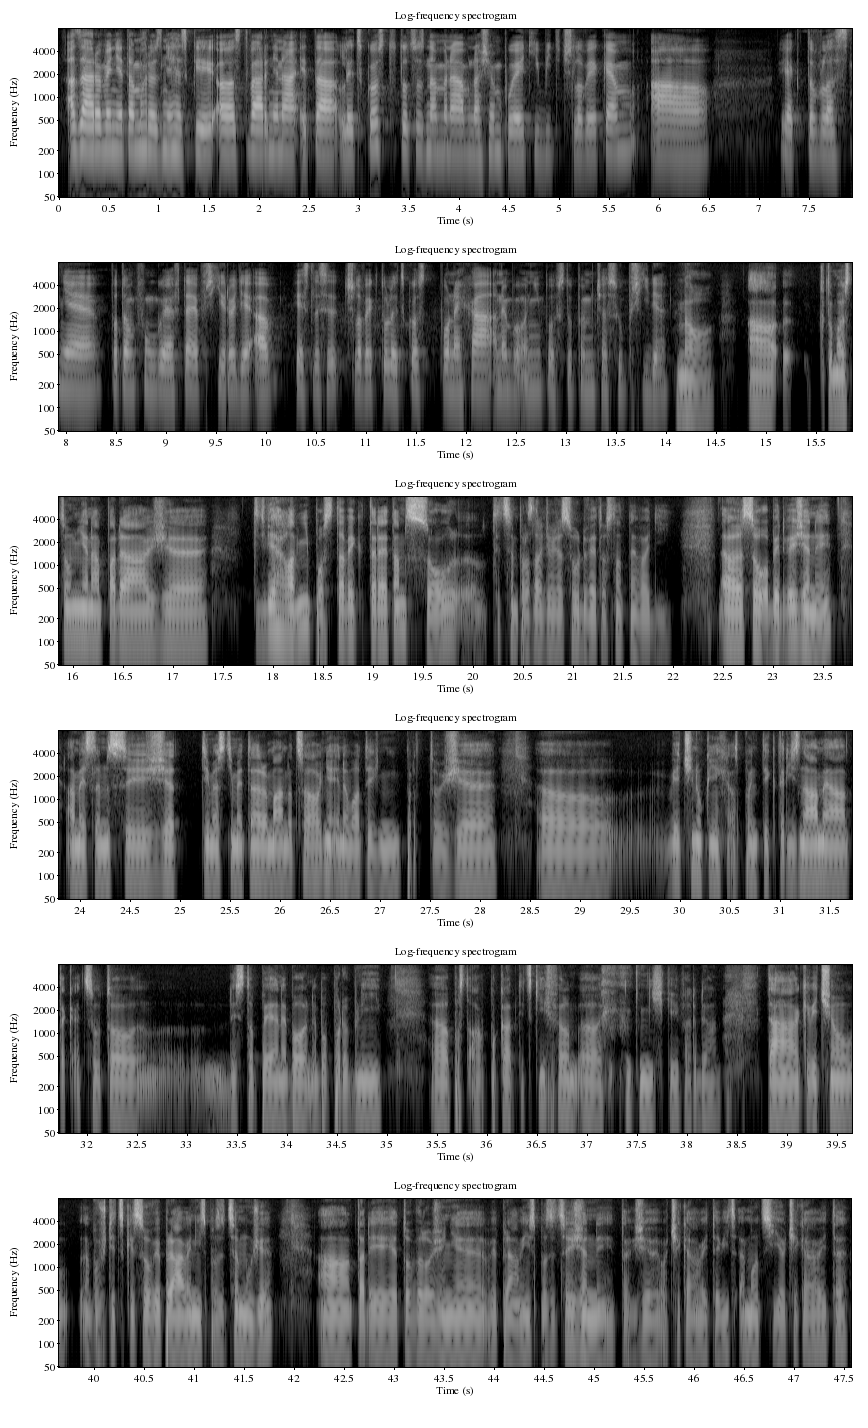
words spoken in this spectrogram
A zároveň je tam hrozně hezky stvárněná i ta lidskost, to, co znamená v našem pojetí být člověkem a jak to vlastně potom funguje v té přírodě a jestli se člověk tu lidskost ponechá, anebo o ní postupem času přijde. No a k tomu, tomu mě napadá, že ty dvě hlavní postavy, které tam jsou, teď jsem prozradil, že jsou dvě, to snad nevadí, uh, jsou obě dvě ženy a myslím si, že tím s tím je ten román docela hodně inovativní, protože uh, většinu knih, aspoň ty, který znám já, tak ať jsou to dystopie nebo, nebo podobný uh, postapokalyptický film, uh, knížky, pardon, tak většinou nebo vždycky jsou vyprávěný z pozice muže a tady je to vyloženě vyprávění z pozice ženy, takže očekávejte víc emocí, očekávejte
